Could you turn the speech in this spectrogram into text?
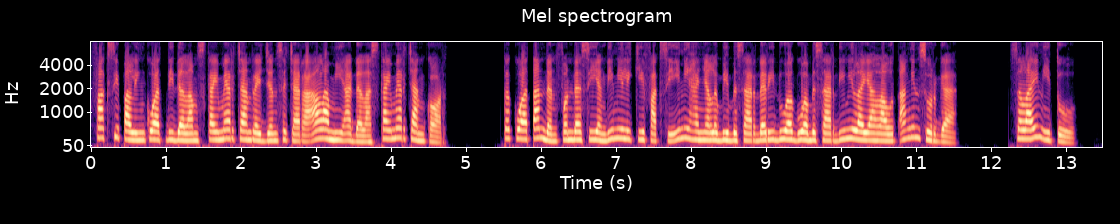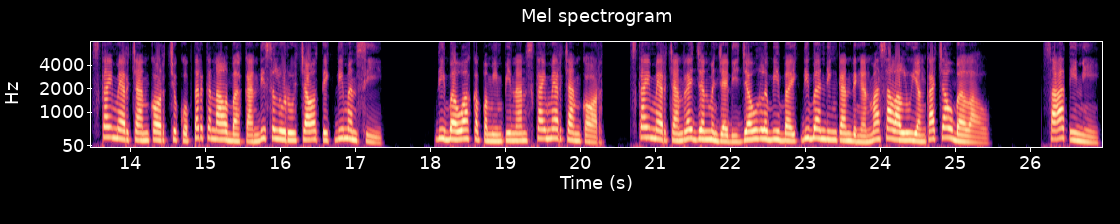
faksi paling kuat di dalam Sky Merchant Region secara alami adalah Sky Merchant Court. Kekuatan dan fondasi yang dimiliki faksi ini hanya lebih besar dari dua gua besar di wilayah Laut Angin Surga. Selain itu, Sky Merchant Court cukup terkenal bahkan di seluruh chaotic dimensi. Di bawah kepemimpinan Sky Merchant Court, Sky Merchant Region menjadi jauh lebih baik dibandingkan dengan masa lalu yang kacau balau. Saat ini,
